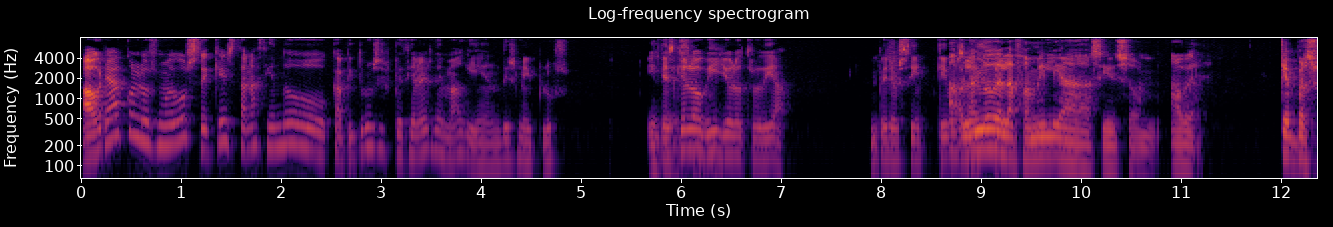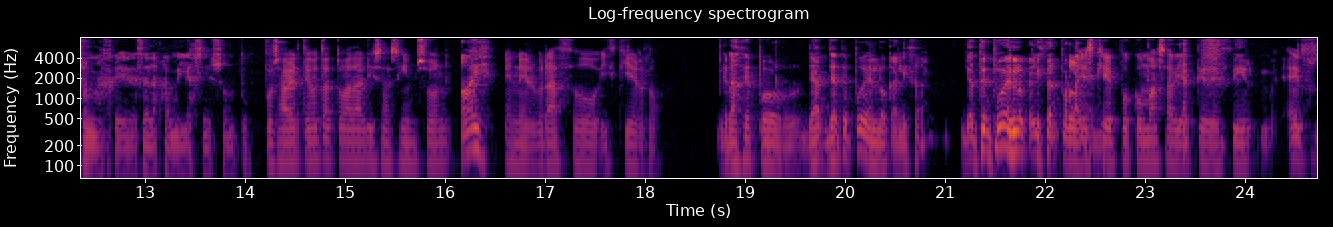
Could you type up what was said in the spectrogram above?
Ahora con los nuevos sé que están haciendo capítulos especiales de Maggie en Disney Plus. Que es que lo vi yo el otro día. Pero sí, ¿qué ibas a Hablando de la familia Simpson, a ver, ¿qué personaje eres de la familia Simpson tú? Pues a ver, tengo tatuada a Lisa Simpson Ay, en el brazo izquierdo. gracias por... ¿Ya, ya te pueden localizar? Ya te pueden localizar por la es calle. que poco más había que decir. Es-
